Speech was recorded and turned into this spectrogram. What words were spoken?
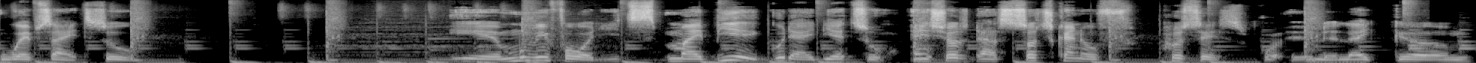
website. So yeah, moving forward, it might be a good idea to ensure that such kind of process, like um,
